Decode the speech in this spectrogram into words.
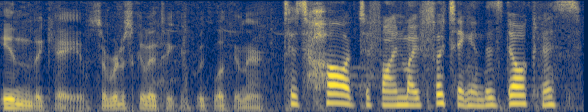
in the cave. So we're just going to take a quick look in there. It is hard to find my footing in this darkness.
